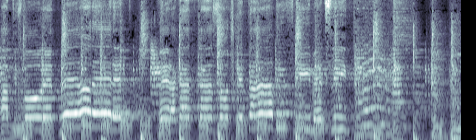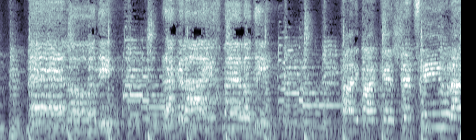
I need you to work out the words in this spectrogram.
התזמורת מעוררת, ורק את כזאת שקטה בפנים אצלי. מלודי, רק אלייך מלודי. אני פגש אצלי אולי,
